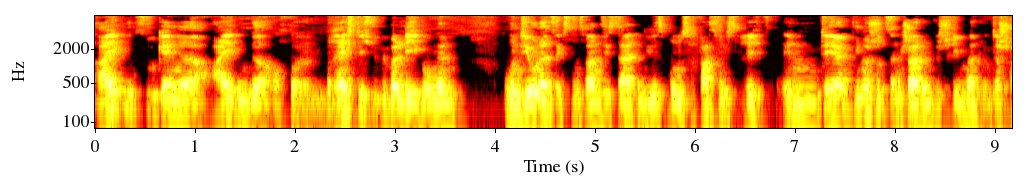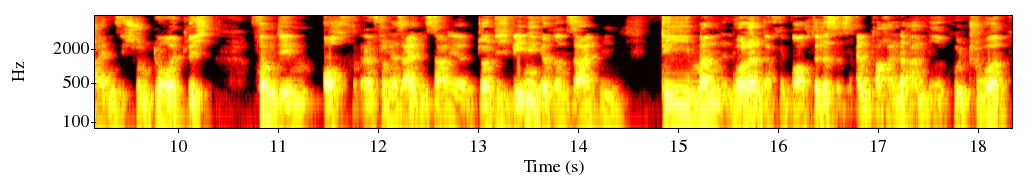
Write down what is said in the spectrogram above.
eigene Zugänge, eigene auch äh, rechtliche Überlegungen und die 126 Seiten, die das Bundesverfassungsgericht in der Klimaschutzentscheidung geschrieben hat, unterscheiden sich schon deutlich von den auch äh, von der Seitenzahl her deutlich wenigeren Seiten, die man in Holland dafür brauchte. Das ist einfach eine andere Kultur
